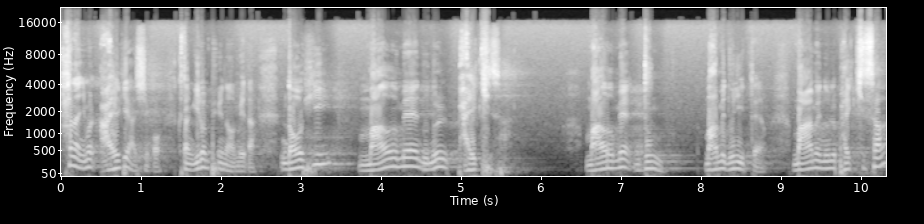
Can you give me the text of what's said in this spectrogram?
하나님을 알게 하시고 그다음 이런 표현이 나옵니다. 너희 마음의 눈을 밝히사 마음의 눈 마음의 눈이 있대요. 마음의 눈을 밝히사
